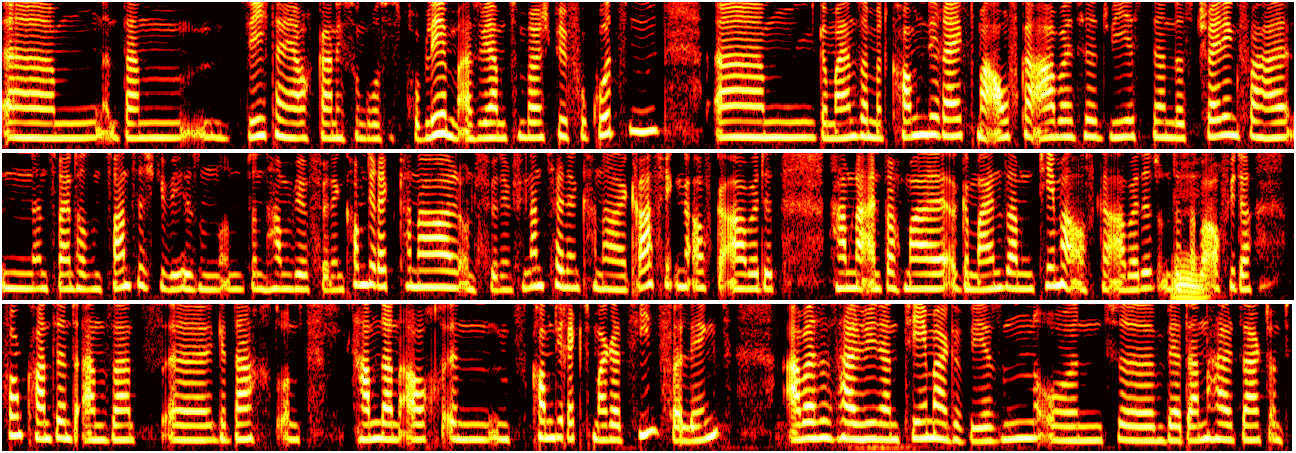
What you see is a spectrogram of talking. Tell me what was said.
ähm, dann sehe ich da ja auch gar nicht so ein großes Problem. Also wir haben zum Beispiel vor kurzem ähm, gemeinsam mit Comdirect mal aufgearbeitet, wie ist denn das Trading-Verhalten in 2020 gewesen. Und dann haben wir für den Comdirect-Kanal und für den finanziellen Kanal Grafiken aufgearbeitet, haben da einfach mal gemeinsam ein Thema ausgearbeitet und mhm. das aber auch wieder vom Content-Ansatz äh, gedacht und haben dann auch ins Comdirect-Magazin verlinkt. Aber es ist halt wieder ein Thema gewesen und äh, wer dann halt sagt, und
